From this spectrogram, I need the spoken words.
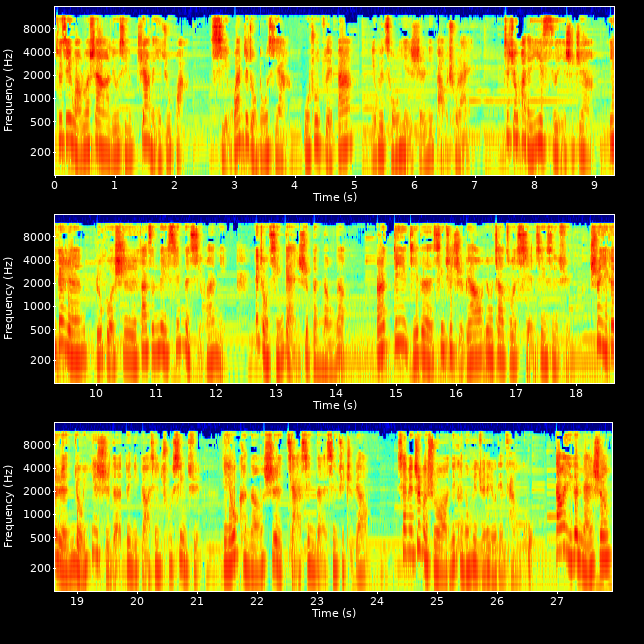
最近网络上流行这样的一句话：“喜欢这种东西啊，捂住嘴巴也会从眼神里跑出来。”这句话的意思也是这样：一个人如果是发自内心的喜欢你，那种情感是本能的。而低级的兴趣指标又叫做显性兴趣，是一个人有意识的对你表现出兴趣，也有可能是假性的兴趣指标。下面这么说，你可能会觉得有点残酷。当一个男生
